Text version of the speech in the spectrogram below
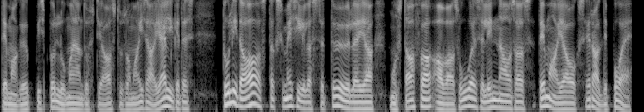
temagi õppis põllumajandust ja astus oma isa jälgedes, tuli ta aastaks mesilasse tööle ja Mustafa avas uues linnaosas tema jaoks eraldi poe.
